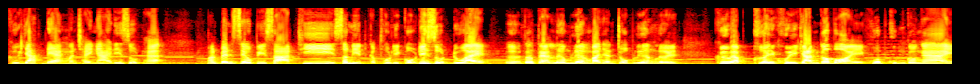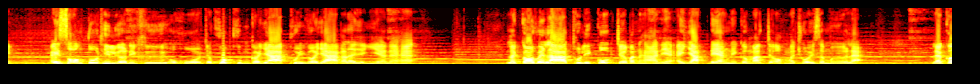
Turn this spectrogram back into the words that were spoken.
คือยักษ์แดงมันใช้ง่ายที่สุดฮะมันเป็นเซลล์ปีศาจที่สนิทกับโทริโกะที่สุดด้วยเออตั้งแต่เริ่มเรื่องมายันจบเรื่องเลย คือแบบเคยคุยกันก็บ่อย ควบคุมก็ง่ายไอ้สองตัวที่เหลือนี่คือโอ้โหจะควบคุมก็ยากคุยก็ยากอะไรอย่างเงี้ยนะฮะแล้วก็เวลาโทริโกะเจอปัญหาเนี่ยไอ้ยักษ์แดงเนี่ยก็มักจะออกมาช่วยเสมอแหละ แล้วก็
